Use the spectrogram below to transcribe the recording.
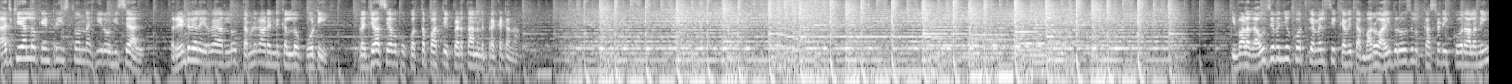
రాజకీయాల్లోకి ఎంట్రీ ఇస్తోన్న హీరో విశాల్ రెండు వేల ఇరవై ఆరులో తమిళనాడు ఎన్నికల్లో పోటీ. ప్రజాసేవకు కొత్త పార్టీ పెడతానని ప్రకటన. ఇవాళ రౌజ్ రెవెన్యూ కోర్టుకు ఎమ్మెల్సీ కవిత మరో ఐదు రోజులు కస్టడీ కోరాలని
